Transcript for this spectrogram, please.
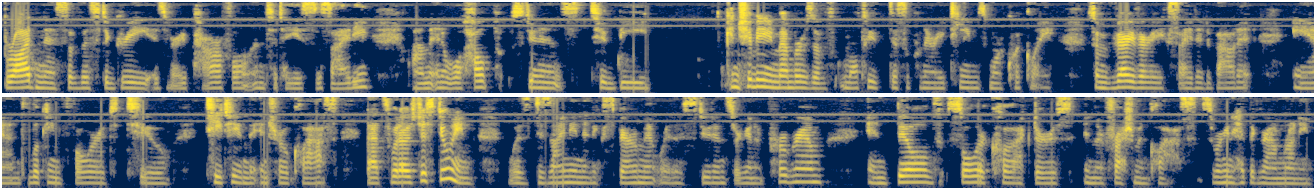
broadness of this degree is very powerful in today's society. Um, and it will help students to be contributing members of multidisciplinary teams more quickly. So I'm very, very excited about it and looking forward to teaching the intro class. That's what I was just doing was designing an experiment where the students are going to program and build solar collectors in their freshman class. So we're going to hit the ground running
